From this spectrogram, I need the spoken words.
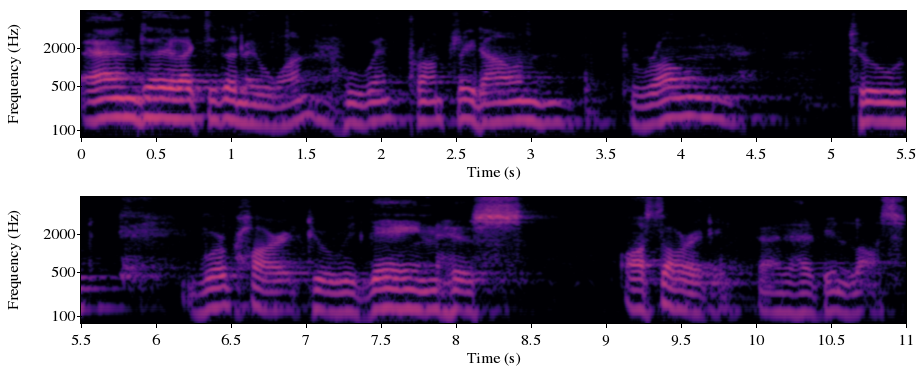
And they elected a new one who went promptly down to Rome to work hard to regain his authority that had been lost.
